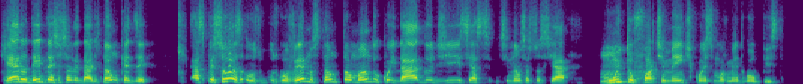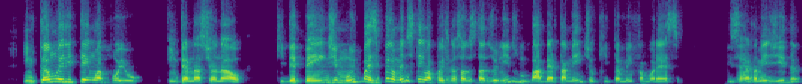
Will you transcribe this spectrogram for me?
quero dentro da institucionalidade. Então, quer dizer, as pessoas, os, os governos estão tomando cuidado de, se, de não se associar muito fortemente com esse movimento golpista. Então ele tem um apoio internacional que depende muito, mas pelo menos tem o apoio internacional dos Estados Unidos abertamente, o que também favorece em certa medida.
